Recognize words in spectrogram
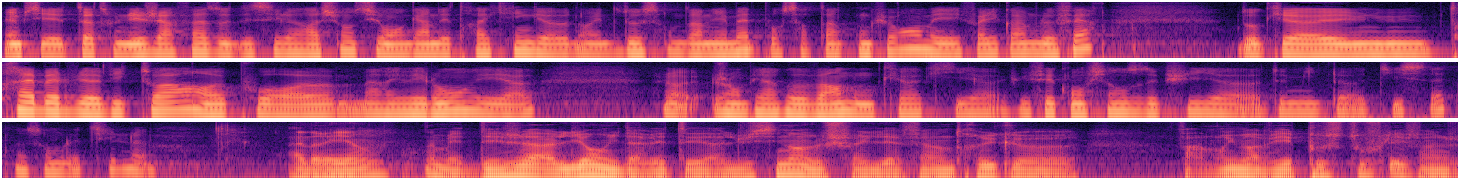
même s'il y avait peut-être une légère phase de décélération si on regarde les trackings dans les 200 derniers mètres pour certains concurrents, mais il fallait quand même le faire. Donc, une très belle victoire pour Marie Vélon et Jean-Pierre Gauvin, donc, euh, qui euh, lui fait confiance depuis 2017, euh, me semble-t-il. Adrien Non, mais déjà à Lyon, il avait été hallucinant. Le cheval, il a fait un truc. Enfin, moi, il m'avait époustouflé. Enfin, je,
